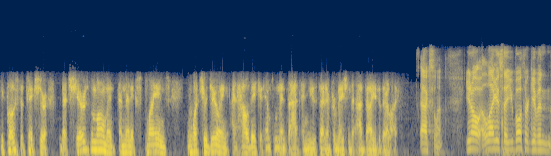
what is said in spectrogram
You post a picture that shares the moment and then explains what you're doing and how they can implement that and use that information to add value to their life. Excellent. You know, like I said, you both are giving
